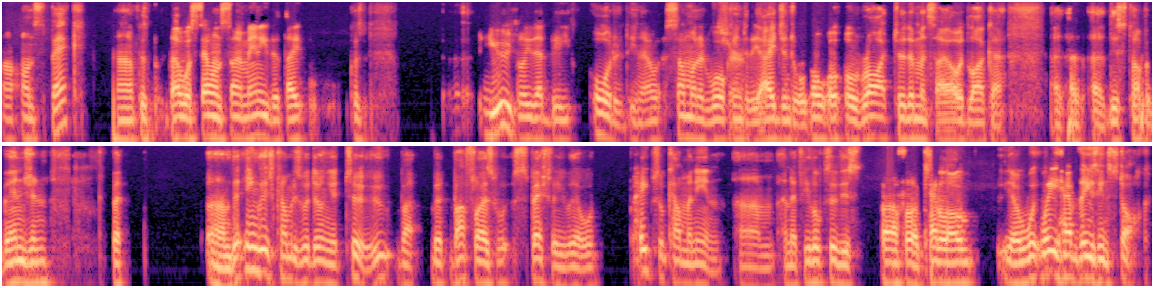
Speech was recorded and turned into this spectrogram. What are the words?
uh, on spec because uh, they were selling so many that they because usually they'd be ordered. You know, someone would walk sure. into the agent or, or, or, write to them and say, "I would like a, a, a this type of engine." But um, the English companies were doing it too. But but Buffalo's especially there were heaps were coming in. Um, and if you look through this Buffalo catalogue, you know we, we have these in stock.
